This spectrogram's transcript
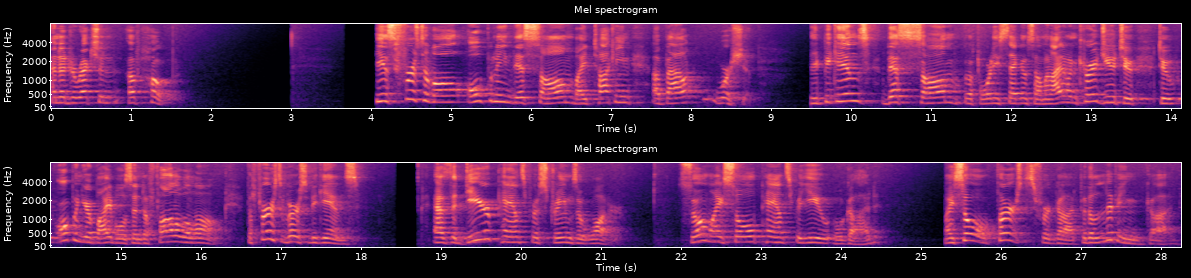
and a direction of hope. He is first of all opening this psalm by talking about worship. He begins this psalm, the 42nd psalm, and I encourage you to, to open your Bibles and to follow along. The first verse begins As the deer pants for streams of water, so my soul pants for you, O God. My soul thirsts for God, for the living God.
